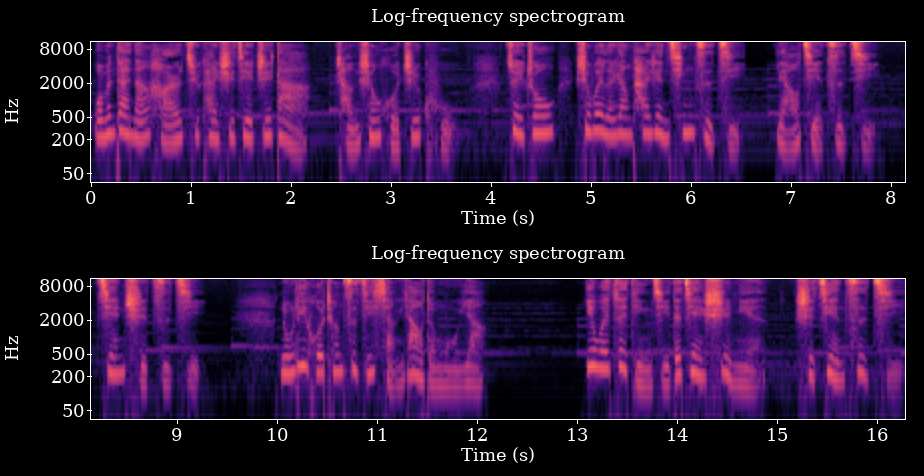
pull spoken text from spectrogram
我们带男孩去看世界之大，尝生活之苦。最终是为了让他认清自己、了解自己、坚持自己，努力活成自己想要的模样。因为最顶级的见世面是见自己，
